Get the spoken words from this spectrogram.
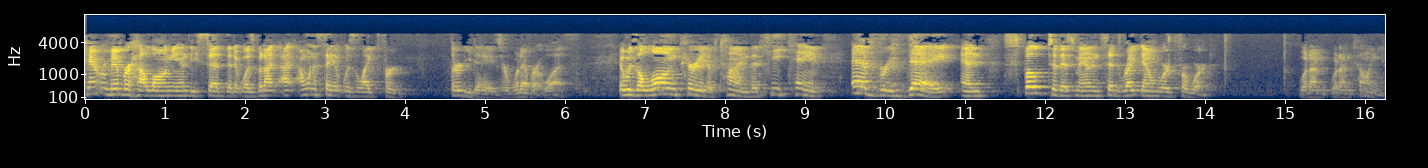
can't remember how long Andy said that it was, but I, I, I want to say it was like for 30 days or whatever it was. It was a long period of time that he came every day and spoke to this man and said, write down word for word what I'm, what I'm telling you.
